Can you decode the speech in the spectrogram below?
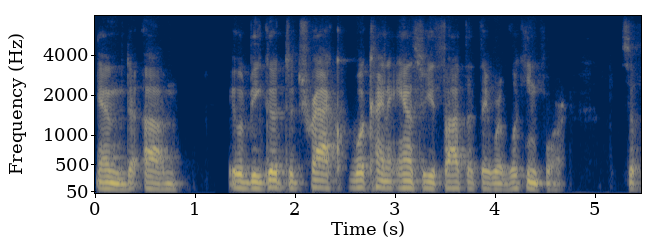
and um, it would be good to track what kind of answer you thought that they were looking for. So,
